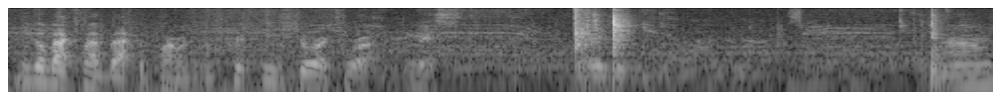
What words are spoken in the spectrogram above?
Let me go back to my back compartment I'm pretty sure it's where I missed. Where is it? Um,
